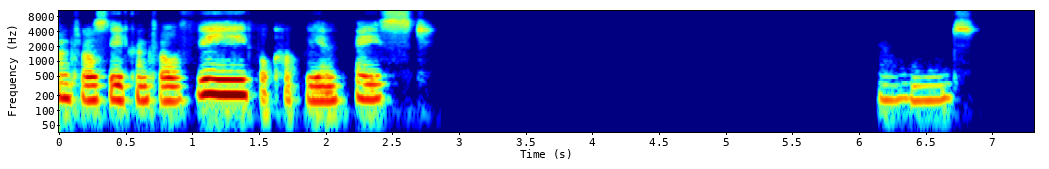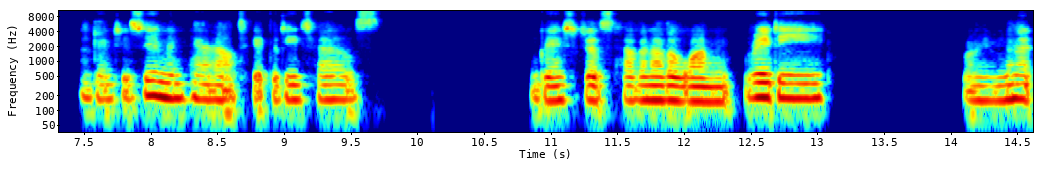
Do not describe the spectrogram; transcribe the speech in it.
Control Z, Control V for copy and paste. And I'm going to zoom in here now to get the details. I'm going to just have another one ready for a minute.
